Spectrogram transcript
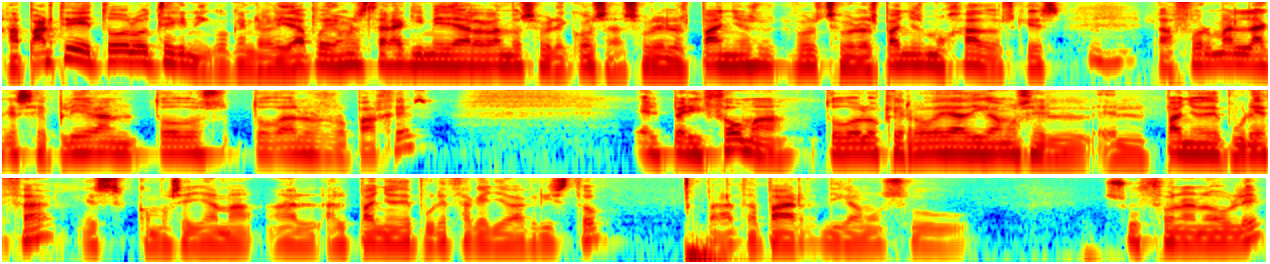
aparte de todo lo técnico, que en realidad podríamos estar aquí media hora hablando sobre cosas, sobre los paños, sobre los paños mojados, que es la forma en la que se pliegan todos, todos los ropajes, el perizoma, todo lo que rodea, digamos, el, el paño de pureza, es como se llama al, al paño de pureza que lleva Cristo, para tapar, digamos, su, su zona noble.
